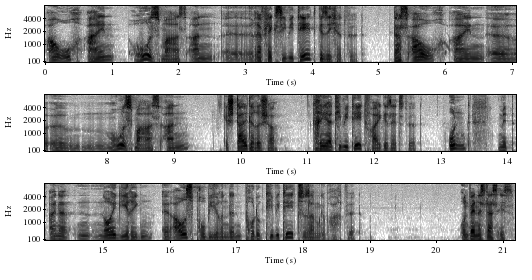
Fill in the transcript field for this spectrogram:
auch ein hohes Maß an äh, Reflexivität gesichert wird, dass auch ein äh, äh, hohes Maß an gestalterischer Kreativität freigesetzt wird und mit einer neugierigen, äh, ausprobierenden Produktivität zusammengebracht wird. Und wenn es das ist,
